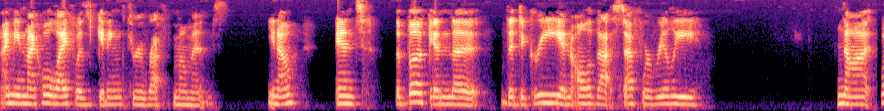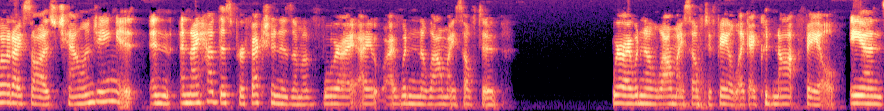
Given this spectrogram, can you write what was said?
I mean, my whole life was getting through rough moments, you know, and the book and the, the degree and all of that stuff were really not what I saw as challenging. It, and, and I had this perfectionism of where I, I, I wouldn't allow myself to where I wouldn't allow myself to fail. Like I could not fail. And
